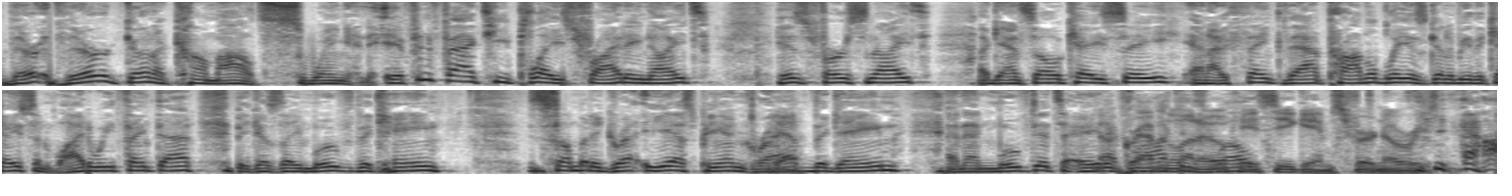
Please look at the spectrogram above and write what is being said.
they're they're gonna come out swinging. If in fact he plays Friday night, his first night against OKC, and I think that probably is going to be the case. And why do we think that? Because they moved the game. Somebody gra- ESPN grabbed the game and then moved it to eight Not o'clock grabbing a lot of well. OKC games for no reason. Yeah,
